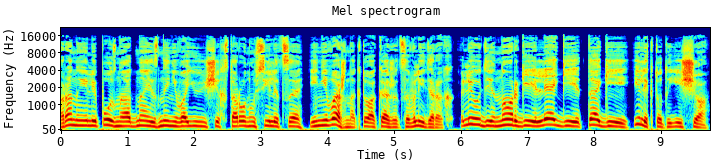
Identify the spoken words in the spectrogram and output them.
Рано или поздно одна из ныне воюющих сторон усилится, и неважно, кто окажется в лидерах — люди, норги, ляги, таги или кто-то еще.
